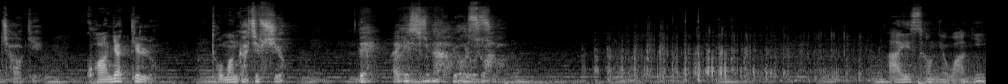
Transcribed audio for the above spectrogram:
저기 광야길로 도망가십시오. 네, 알겠습니다, 여호수아. 아이성의 왕이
